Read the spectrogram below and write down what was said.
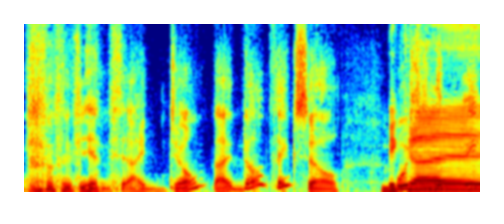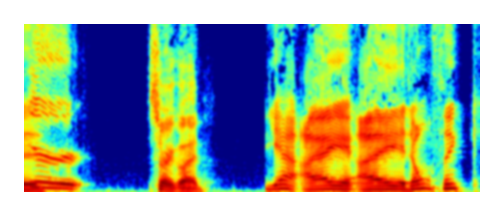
Yeah, I don't. I don't think so. because Which is the bigger. Sorry, go ahead. yeah, I I don't think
